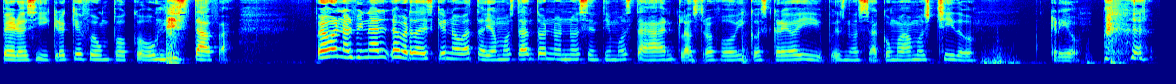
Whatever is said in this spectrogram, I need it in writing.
pero sí creo que fue un poco una estafa. Pero bueno, al final la verdad es que no batallamos tanto, no nos sentimos tan claustrofóbicos, creo, y pues nos acomodamos chido, creo.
